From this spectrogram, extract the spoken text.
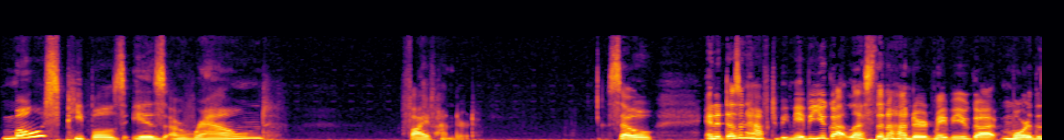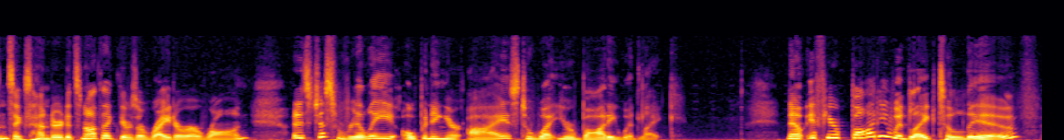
Most people's is around 500. So, and it doesn't have to be. Maybe you got less than 100, maybe you got more than 600. It's not like there's a right or a wrong, but it's just really opening your eyes to what your body would like. Now, if your body would like to live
